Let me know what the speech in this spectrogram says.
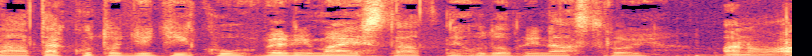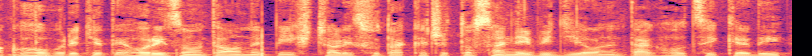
na takúto dedinku veľmi majestátny hudobný nástroj. Áno, ako hovoríte, tie horizontálne píšťaly sú také, že to sa nevidí len tak hoci kedy.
